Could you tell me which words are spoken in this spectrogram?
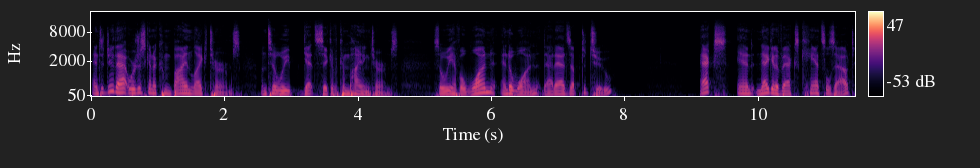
And to do that, we're just going to combine like terms until we get sick of combining terms. So we have a 1 and a 1. That adds up to 2. x and negative x cancels out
